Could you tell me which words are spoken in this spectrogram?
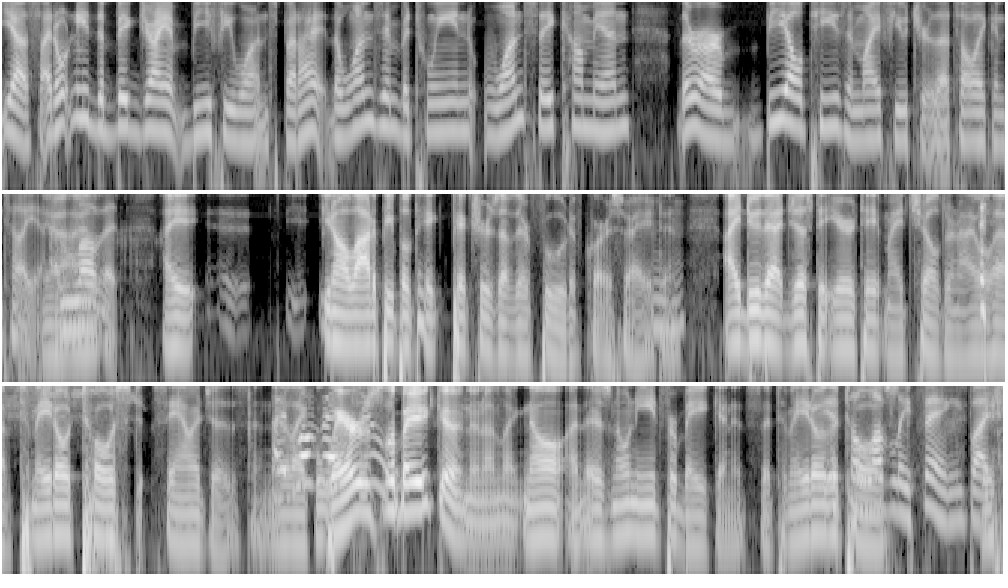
yes. I don't need the big giant beefy ones, but I the ones in between. Once they come in, there are BLTs in my future. That's all I can tell you. I Yeah, I- love it. I, uh, you know, a lot of people take pictures of their food, of course, right? Mm-hmm. And I do that just to irritate my children. I will have tomato toast sandwiches, and they're love like, "Where's too." the bacon?" And I'm like, "No, uh, there's no need for bacon. It's the tomato, the It's a lovely thing, but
